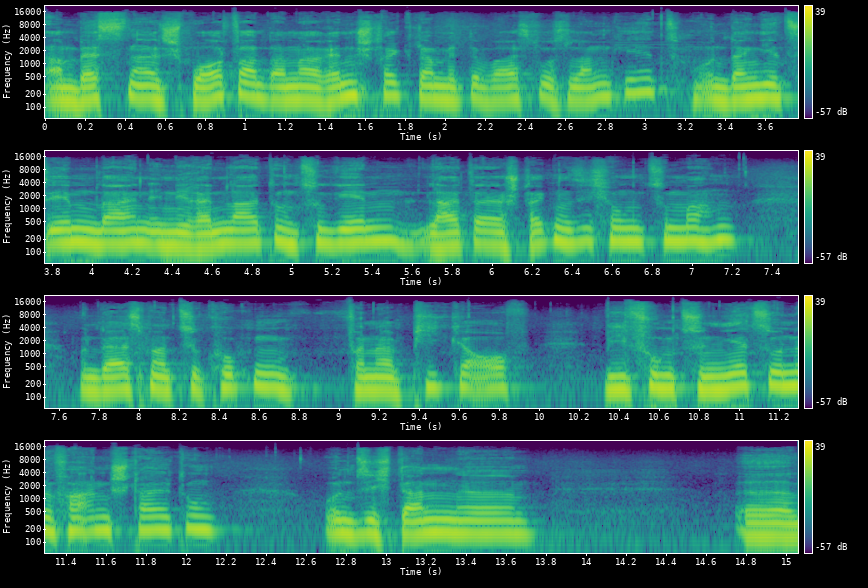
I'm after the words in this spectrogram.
am besten als Sportwart an der Rennstrecke, damit du weißt, wo es lang geht. Und dann geht es eben dahin, in die Rennleitung zu gehen, Leiter der Streckensicherung zu machen und da erstmal zu gucken, von der Pike auf, wie funktioniert so eine Veranstaltung und sich dann äh, äh,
